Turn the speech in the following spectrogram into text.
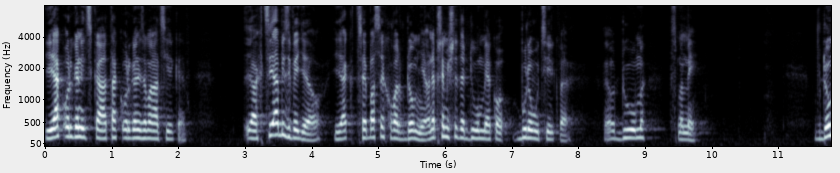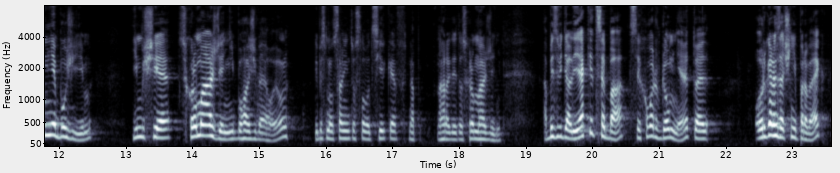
je jak organická, tak organizovaná církev já chci, abys věděl, jak třeba se chovat v domě. A nepřemýšlejte dům jako budovu církve. Jo? Dům jsme my. V domě božím, jimž je schromáždění Boha živého. Jo? Kdybychom odstranili to slovo církev, nahradili to schromáždění. Abys viděl, jak je třeba se chovat v domě, to je organizační prvek,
